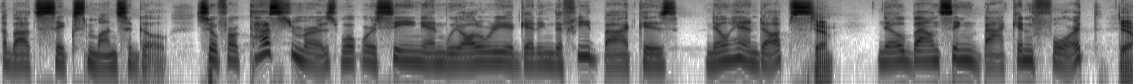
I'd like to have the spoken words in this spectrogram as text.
about six months ago. So for customers, what we're seeing, and we already are getting the feedback, is no handups, Yeah. no bouncing back and forth. Yeah.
